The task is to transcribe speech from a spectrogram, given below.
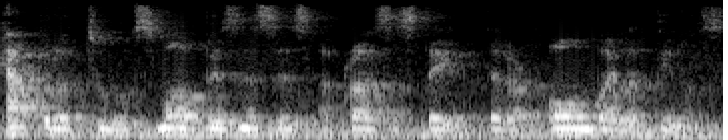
capital to small businesses across the state that are owned by Latinos.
